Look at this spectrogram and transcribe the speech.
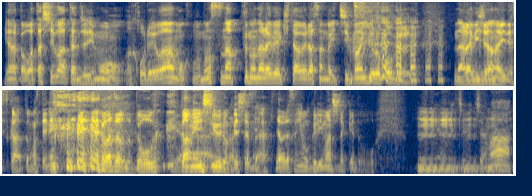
やなんか私は単純にもうあこれはもうこのスナップの並びは北浦さんが一番喜ぶ 並びじゃないですかと思ってね。わざわざ動画画面収録してさ北浦さんに送りましたけど。うんめちゃめちゃ。まあ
